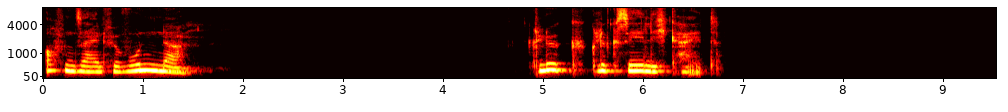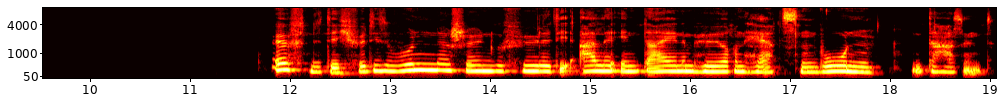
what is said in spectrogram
Offen sein für Wunder. Glück, Glückseligkeit. Öffne dich für diese wunderschönen Gefühle, die alle in deinem höheren Herzen wohnen und da sind.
